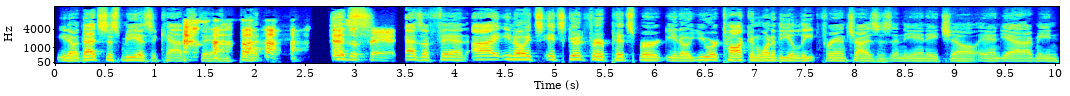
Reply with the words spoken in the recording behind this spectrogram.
you know that's just me as a Caps fan, but As a fan. as a fan, I you know it's it's good for Pittsburgh. You know, you were talking one of the elite franchises in the NHL, and yeah, I mean,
